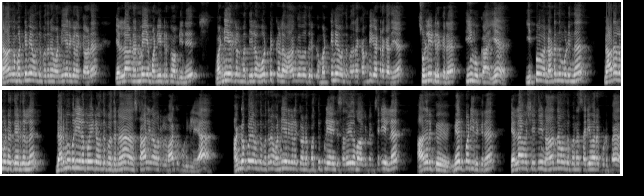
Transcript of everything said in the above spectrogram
நாங்க மட்டுமே வந்து பாத்தீங்கன்னா வன்னியர்களுக்கான எல்லா நன்மையும் பண்ணிட்டு இருக்கோம் அப்படின்னு வன்னியர்கள் மத்தியில ஓட்டுக்களை வாங்குவதற்கு மட்டுமே வந்து பாத்தீங்கன்னா கம்பி கட்டுற கதையை சொல்லிட்டு இருக்கிற திமுக. ஏன்? இப்போ நடந்து முடிந்த நாடாளுமன்ற தேர்தலில் தருமபுரியில போயிட்டு வந்து பாத்தீங்கன்னா ஸ்டாலின் அவர்கள் வாக்கு கொடுக்கலையா? அங்க போய் வந்து பாத்தீங்கன்னா வன்னியர்களுக்கான பத்து புள்ளி ஐந்து சதவீதம் ஆகட்டும் சரி இல்லை அதற்கு மேற்படி இருக்கிற எல்லா விஷயத்தையும் நான் தான் வந்து பாத்தீங்கன்னா சரிவார கொடுப்பேன்.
